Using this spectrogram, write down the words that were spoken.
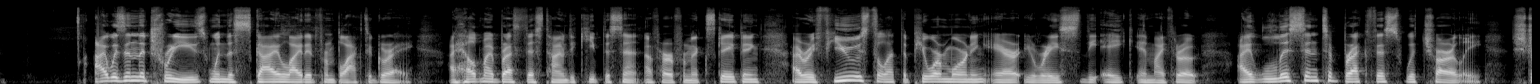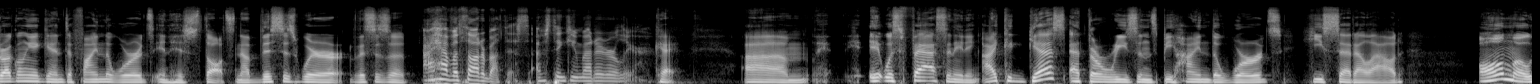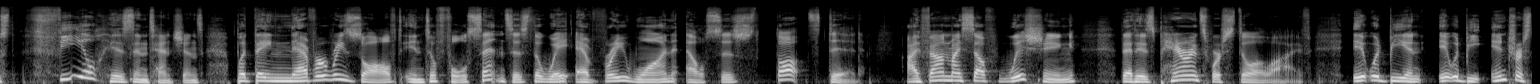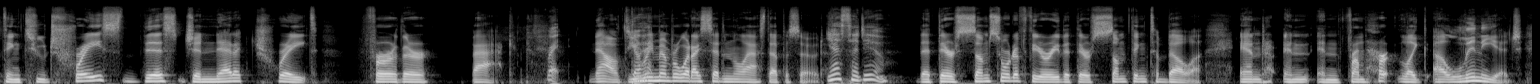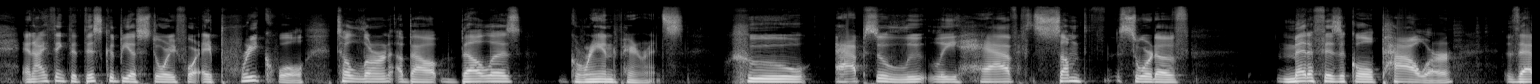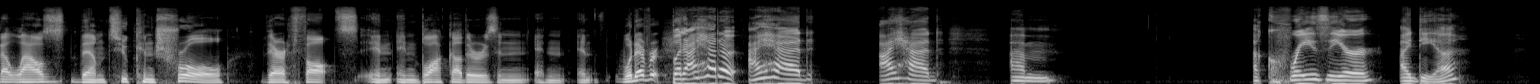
I was in the trees when the sky lighted from black to gray. I held my breath this time to keep the scent of her from escaping. I refused to let the pure morning air erase the ache in my throat. I listened to Breakfast with Charlie, struggling again to find the words in his thoughts. Now, this is where this is a I have a thought about this. I was thinking about it earlier. Okay. Um, it was fascinating. I could guess at the reasons behind the words he said aloud, almost feel his intentions, but they never resolved into full sentences the way everyone else's thoughts did. I found myself wishing that his parents were still alive. It would be an it would be interesting to trace this genetic trait further back. Right. Now, do Go you ahead. remember what I said in the last episode? Yes, I do. That there's some sort of theory that there's something to Bella and and and from her like a lineage. And I think that this could be a story for a prequel to learn about Bella's grandparents who absolutely have some sort of metaphysical power that allows them to control their thoughts and, and block others and, and, and whatever. But I had a I had I had um a crazier idea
